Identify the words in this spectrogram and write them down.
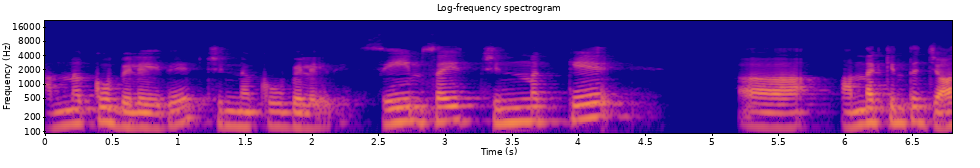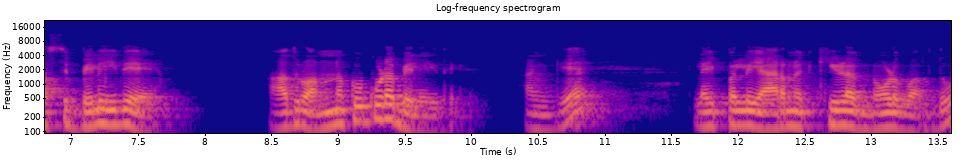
ಅನ್ನಕ್ಕೂ ಬೆಲೆ ಇದೆ, ಚಿನ್ನಕ್ಕೂ ಬೆಲೆ ಇದೆ. ಸೇಮ್ ಸೈಜ್ ಚಿನ್ನಕ್ಕೆ ಅನ್ನಕ್ಕಿಂತ ಜಾಸ್ತಿ ಬೆಲೆ ಇದೆ. ಆದರೂ ಅನ್ನಕ್ಕೂ ಕೂಡ ಬೆಲೆ ಇದೆ. ಹಾಗೆ ಲೈಫಲ್ಲಿ ಯಾರನ್ನು ಕೀಳಾಗಿ ನೋಡಬಾರ್ದು.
